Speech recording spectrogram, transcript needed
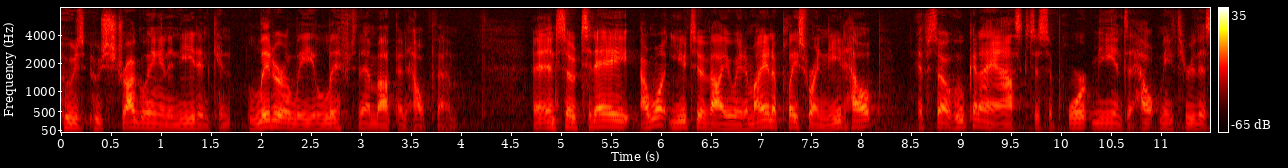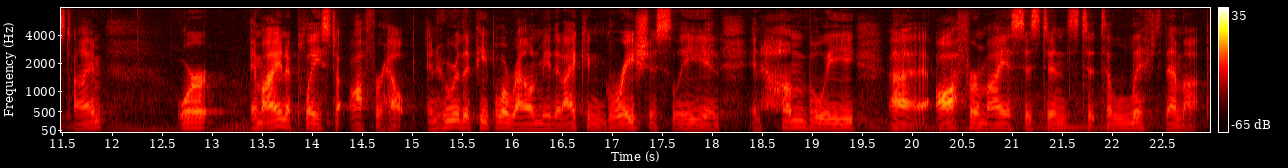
who's, who's struggling in a need and can literally lift them up and help them. And so today, I want you to evaluate am I in a place where I need help? If so, who can I ask to support me and to help me through this time? Or am I in a place to offer help? And who are the people around me that I can graciously and, and humbly uh, offer my assistance to, to lift them up?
